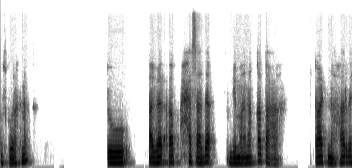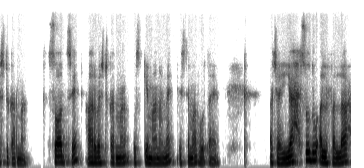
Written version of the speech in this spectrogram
उसको रखना। तो अगर आप हसदा बेमाना कता काटना हार्वेस्ट करना सौद से हार्वेस्ट करना उसके माना में इस्तेमाल होता है। अच्छा यहसुद अल्फल्लाह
